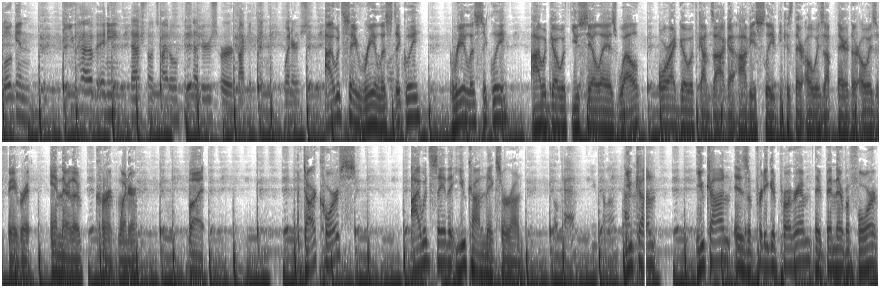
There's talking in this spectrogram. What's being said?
Logan, do you have any national title contenders or not contenders, winners? I would say realistically, realistically, I would go with UCLA as well, or I'd go with Gonzaga, obviously, because they're always up there. They're always a favorite, and they're the current winner. But dark horse, I would say that UConn makes a run. Okay, UConn. UConn, UConn is a pretty good program. They've been there before.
